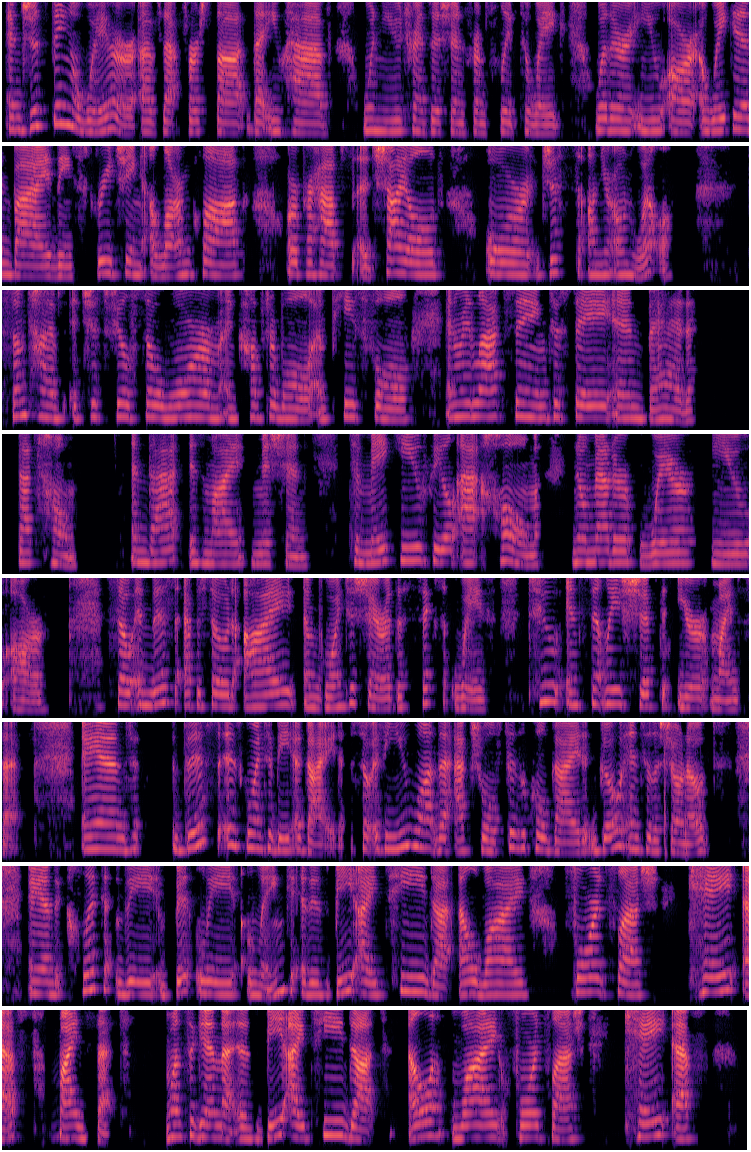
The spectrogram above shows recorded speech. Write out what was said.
And just being aware of that first thought that you have when you transition from sleep to wake, whether you are awakened by the screeching alarm clock or perhaps a child or just on your own will. Sometimes it just feels so warm and comfortable and peaceful and relaxing to stay in bed. That's home. And that is my mission to make you feel at home no matter where you are. So, in this episode, I am going to share the six ways to instantly shift your mindset. And this is going to be a guide. So if you want the actual physical guide, go into the show notes and click the bit.ly link. It is bit.ly forward slash KF mindset. Once again, that is bit.ly forward slash KF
